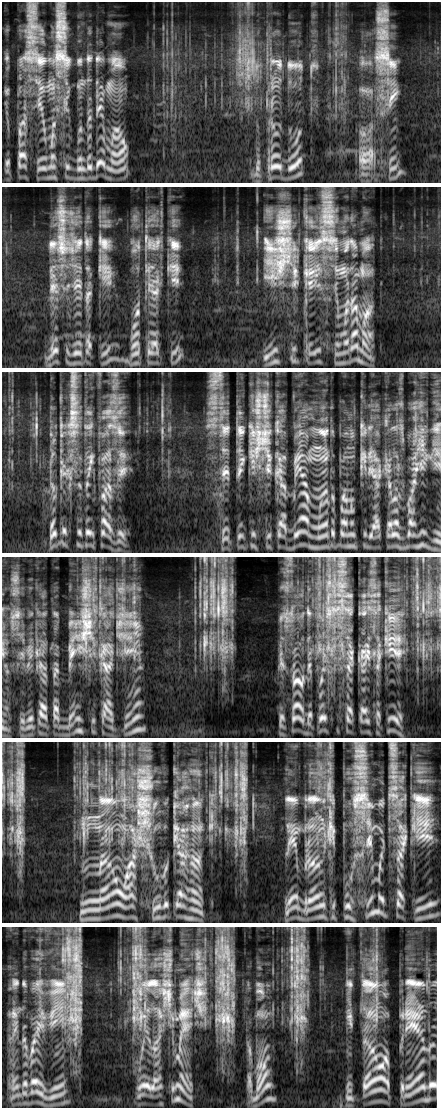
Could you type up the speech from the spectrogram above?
eu passei uma segunda demão do produto, ó, assim, desse jeito aqui, botei aqui e estiquei em cima da manta. Então o que, que você tem que fazer? Você tem que esticar bem a manta para não criar aquelas barriguinhas. Você vê que ela tá bem esticadinha. Pessoal, depois que secar isso aqui, não há chuva que arranque. Lembrando que por cima disso aqui ainda vai vir o elastimente, tá bom? Então aprenda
